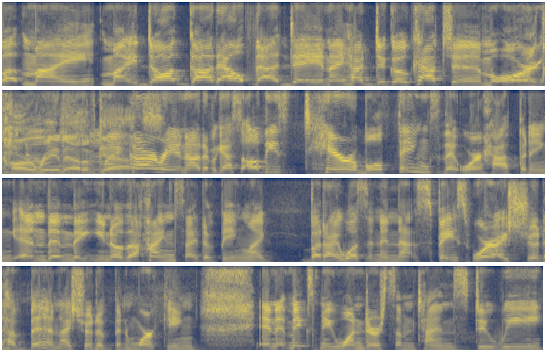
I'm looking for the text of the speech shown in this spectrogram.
but my my dog got out that day and I had to go catch him or My car you know, ran out of my gas. My car ran out of gas all these terrible things that were happening and then they you know the hindsight of being like but I wasn't in that space where I should have been. I should have been working. And it makes me wonder sometimes do we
